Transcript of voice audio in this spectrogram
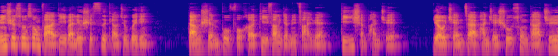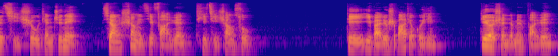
民事诉讼法第一百六十四条就规定，当事人不符合地方人民法院第一审判决，有权在判决书送达之日起十五天之内向上一级法院提起上诉。第一百六十八条规定，第二审人民法院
